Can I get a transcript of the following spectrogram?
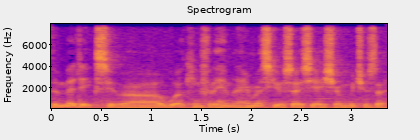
the medics who are working for the Himalayan Rescue Association, which was a,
